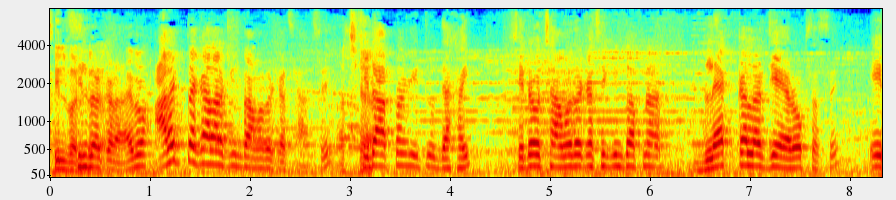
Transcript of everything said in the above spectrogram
সিলভার সিলভার কালার এবং আরেকটা কালার কিন্তু আমাদের কাছে আছে আচ্ছা। সেটা আপনাকে একটু দেখাই। সেটা হচ্ছে আমাদের কাছে কিন্তু আপনার ব্ল্যাক কালার যে অ্যারক্স আছে এই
